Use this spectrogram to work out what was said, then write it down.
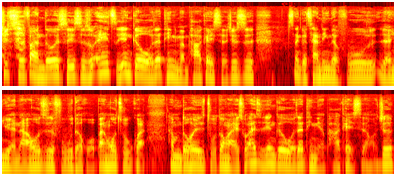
去吃饭，都会吃一吃说，哎，子燕哥，我在听你们 podcast，就是。那个餐厅的服务人员啊，或者是服务的伙伴或主管，他们都会主动来说：“哎，子健哥，我在听你的 podcast 哦，就是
